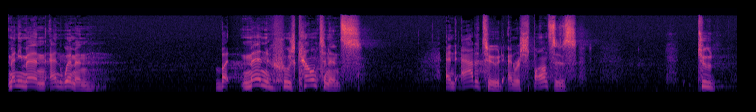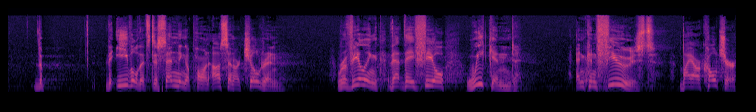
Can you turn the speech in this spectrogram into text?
many men and women, but men whose countenance and attitude and responses to the, the evil that's descending upon us and our children, revealing that they feel weakened and confused by our culture,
